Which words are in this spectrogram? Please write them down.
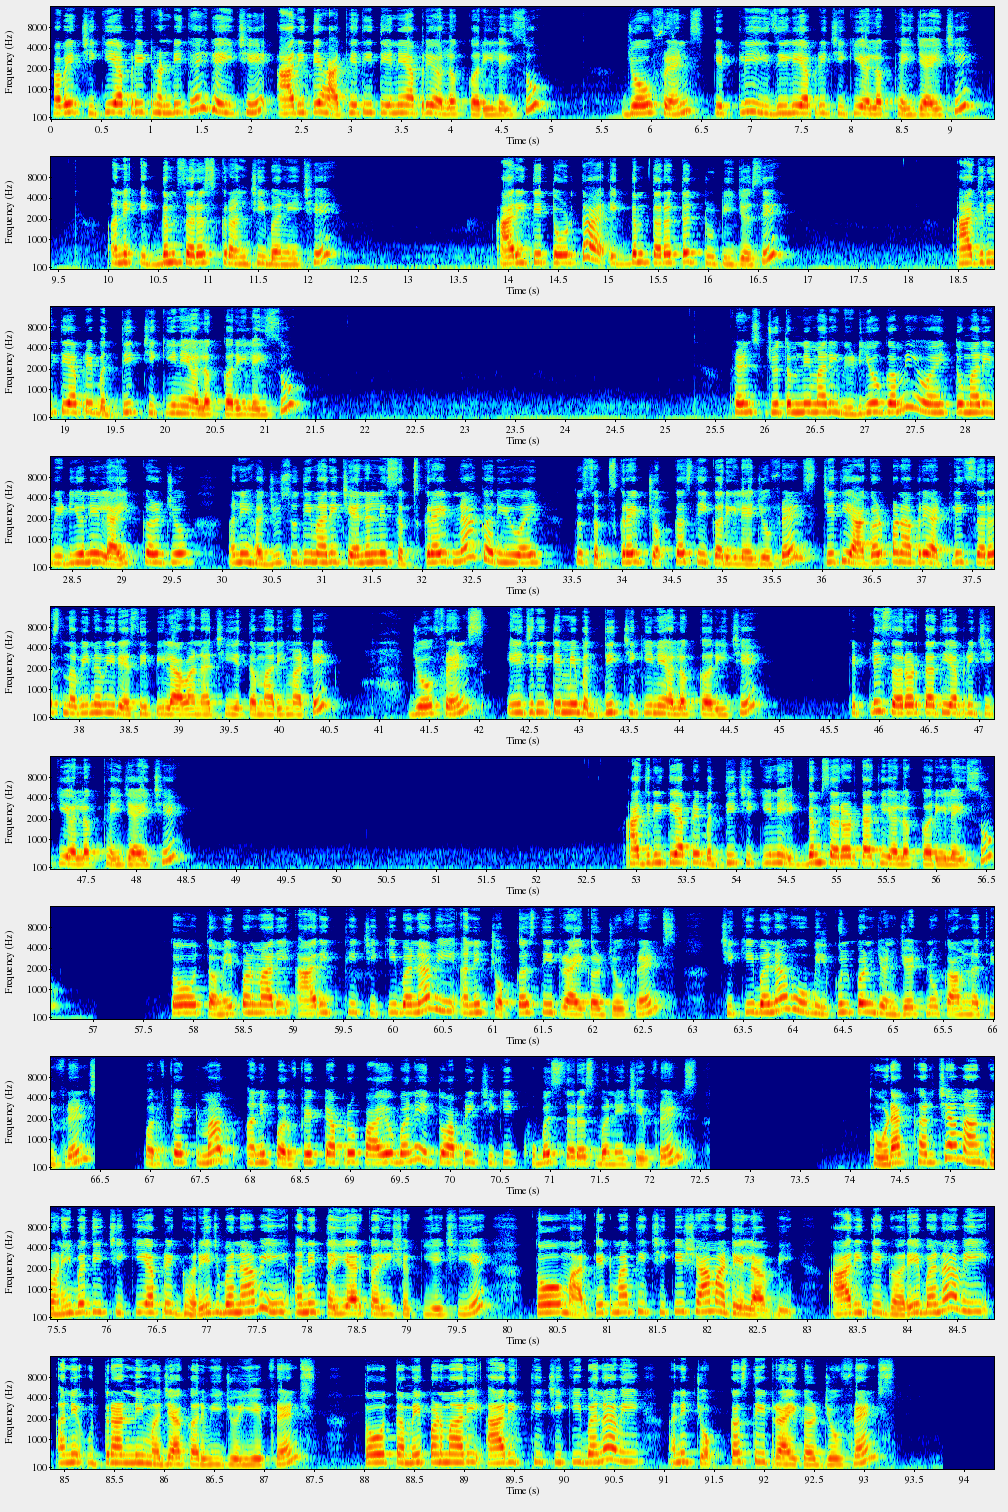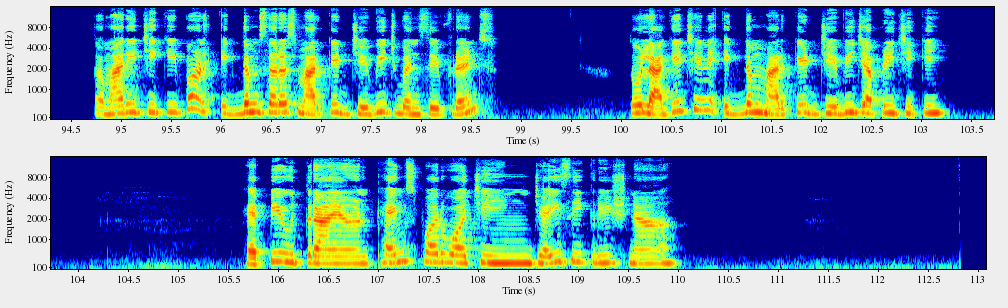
હવે ચીકી આપણી ઠંડી થઈ ગઈ છે, આ રીતે હાથેથી તેને આપણે અલગ કરી લઈશું. જો ફ્રેન્ડ્સ કેટલી ઇઝીલી આપણી ચીકી અલગ થઈ જાય છે. અને એકદમ સરસ ક્રન્ચી બની છે. આ રીતે તોડતા એકદમ તરત જ તૂટી જશે. આ જ રીતે આપણે બધી જ ચીકીને અલગ કરી લઈશું. ફ્રેન્ડ્સ, જો તમને મારી વીડિયો ગમી હોય તો મારી વિડીયોને લાઇક કરજો અને હજુ સુધી મારી ચેનલને સબસ્ક્રાઈબ ના કર્યું હોય તો સબસ્ક્રાઈબ ચોક્કસથી કરી લેજો ફ્રેન્ડ્સ. જેથી આગળ પણ આપણે આટલી સરસ નવી નવી રેસીપી લાવવાના છીએ તમારી માટે. જો ફ્રેન્ડ્સ, એ જ રીતે મેં બધી જ ચીકીને અલગ કરી છે. કેટલી સરળતાથી આપણી ચીકી અલગ થઈ જાય છે. આ જ રીતે આપણે બધી ચીકીને એકદમ સરળતાથી અલગ કરી લઈશું. તો તમે પણ મારી આ રીતથી ચીકી બનાવી અને ચોક્કસથી ટ્રાય કરજો ફ્રેન્ડ્સ. ચીકી બનાવવું બિલકુલ પણ ઝંઝટનું કામ નથી ફ્રેન્ડ્સ. પરફેક્ટ માપ અને પરફેક્ટ આપણો પાયો બને તો આપણી ચીકી ખૂબ જ સરસ બને છે ફ્રેન્ડ્સ. થોડાક ખર્ચામાં ઘણી બધી ચીકી આપણે ઘરે જ બનાવી અને તૈયાર કરી શકીએ છીએ. તો માર્કેટમાંથી ચીકી શા માટે લાવવી? આ રીતે ઘરે બનાવી અને ઉત્તરાયણની મજા કરવી જોઈએ ફ્રેન્ડ્સ તો તમે પણ મારી આ રીતથી ચીકી બનાવી અને ચોક્કસથી ટ્રાય કરજો ફ્રેન્ડ્સ તમારી ચીકી પણ એકદમ સરસ માર્કેટ જેવી જ બનશે ફ્રેન્ડ્સ તો લાગે છે ને એકદમ માર્કેટ જેવી જ આપણી chikki happy Uttarayan. Thanks for watching જય શ્રી કૃષ્ણ.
